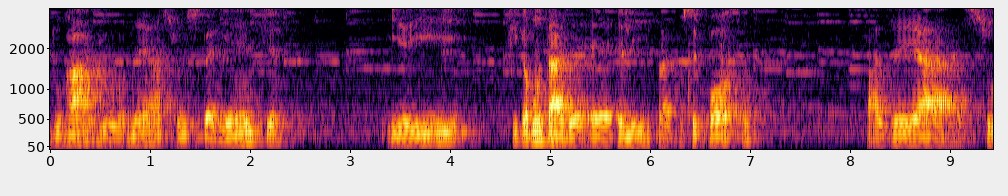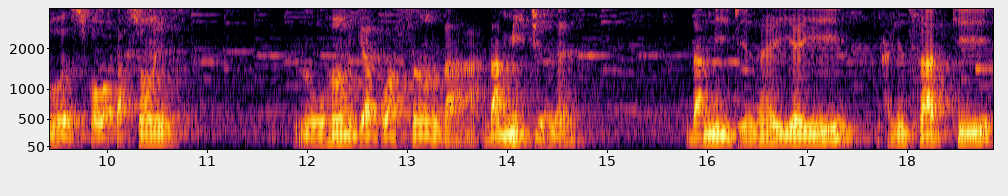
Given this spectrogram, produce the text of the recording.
do rádio, né? A sua experiência. E aí fica à vontade, é, Eli, para que você possa fazer as suas colocações no ramo de atuação da, da mídia, né? Da mídia, né? E aí a gente sabe que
